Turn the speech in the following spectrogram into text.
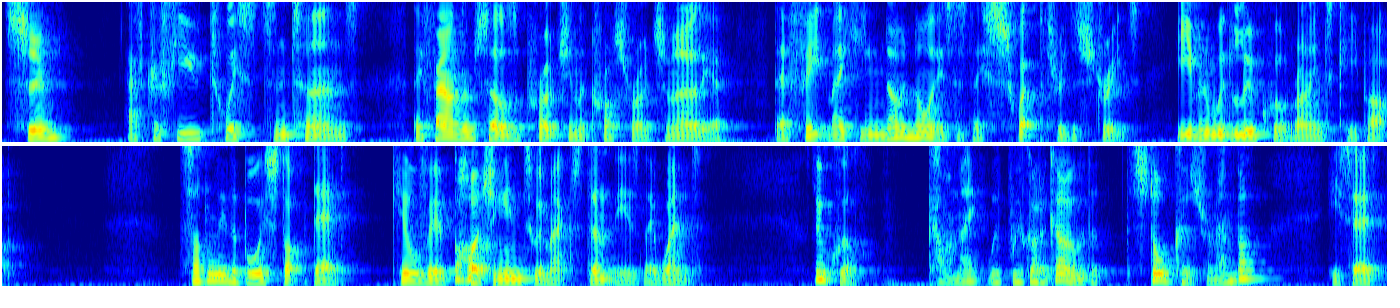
Soon, after a few twists and turns, they found themselves approaching the crossroads from earlier, their feet making no noise as they swept through the streets, even with Lukewill running to keep up. Suddenly the boy stopped dead, Kilvir barging into him accidentally as they went. Lukewill, come on, mate, we've, we've got to go. The, the stalkers, remember? He said,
